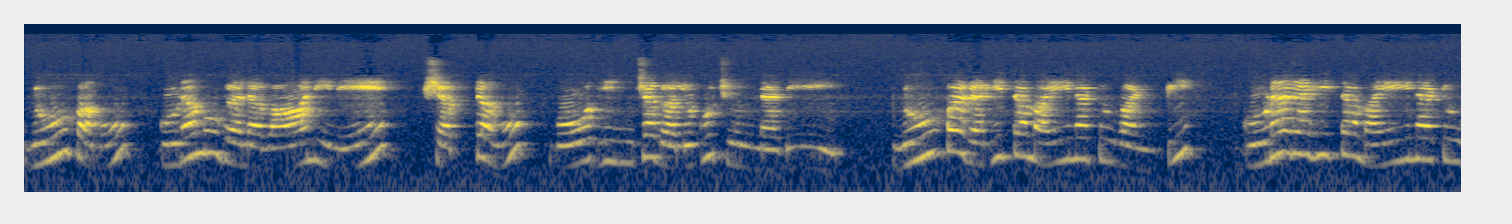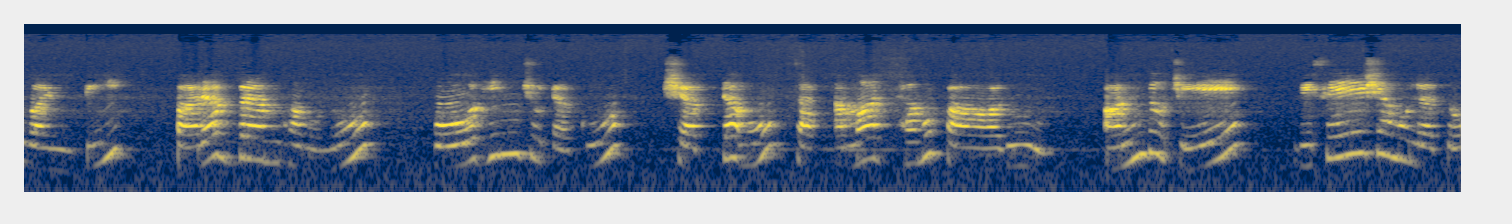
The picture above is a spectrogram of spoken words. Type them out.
రూపము గుణము గల వాణినే శబ్దము బోధించగలుగుచున్నది రూపరహితమైనటువంటి గుణరహితమైనటువంటి పరబ్రహ్మమును బోధించుటకు శబ్దము సమర్థము కాదు. అందుచే విశేషములతో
